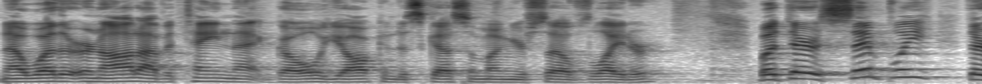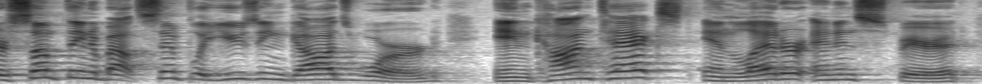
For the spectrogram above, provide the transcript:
Now, whether or not I've attained that goal, y'all can discuss among yourselves later. But there's simply, there's something about simply using God's word in context, in letter, and in spirit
